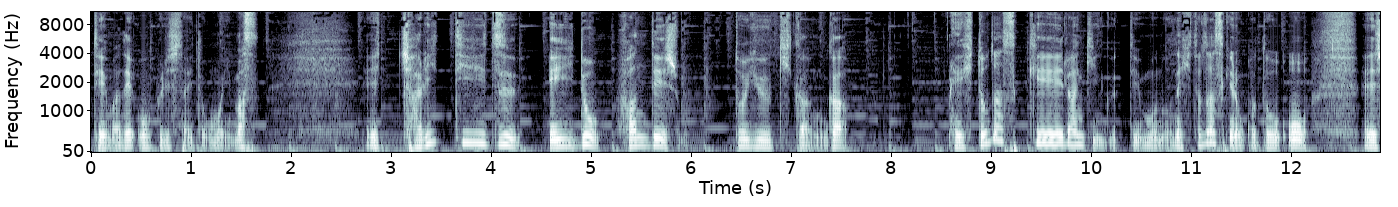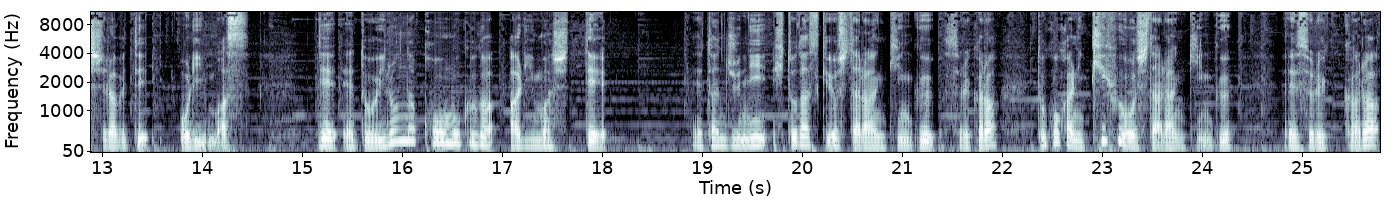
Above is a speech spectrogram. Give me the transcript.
テーマでお送りしたいと思います。えチャリティーズ・エイド・ファンデーションという機関がえ人助けランキングっていうものをね人助けのことを、え調べております。で、えっと、いろんな項目がありましてえ単純に人助けをしたランキングそれからどこかに寄付をしたランキングえそれから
